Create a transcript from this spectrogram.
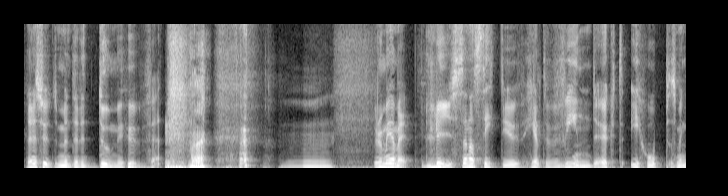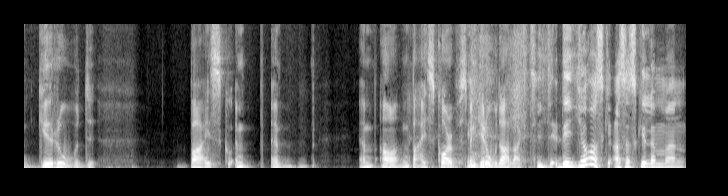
Den ser ut som att den är dum i huvudet. Är du med mig? Lyserna sitter ju helt vindökt ihop som en grod bajskorv. En, en, en, ja, en bajskorv som en groda har lagt. Det jag sk alltså skulle man,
